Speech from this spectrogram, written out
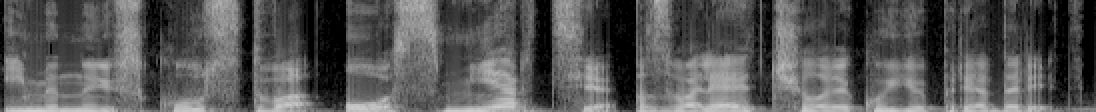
Именно искусство о смерти позволяет человеку ее преодолеть.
